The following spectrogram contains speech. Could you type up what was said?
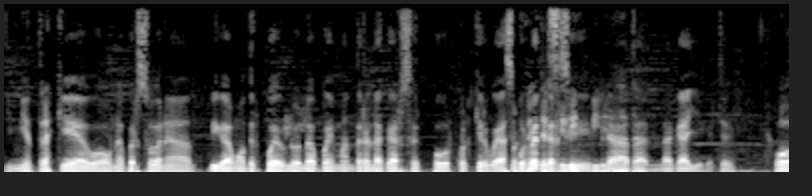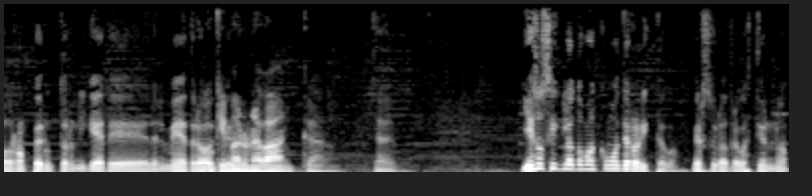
Y mientras que a una persona, digamos, del pueblo la pueden mandar a la cárcel por cualquier weá, Por por, vender CD pirata en la calle, ¿cachai? O romper un torniquete del metro. O que- quemar una banca. Y eso sí que lo toman como terrorista, po, versus la otra cuestión, ¿no?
